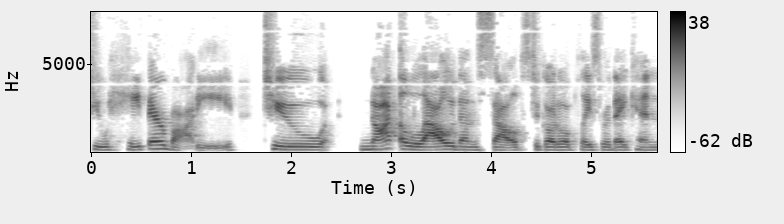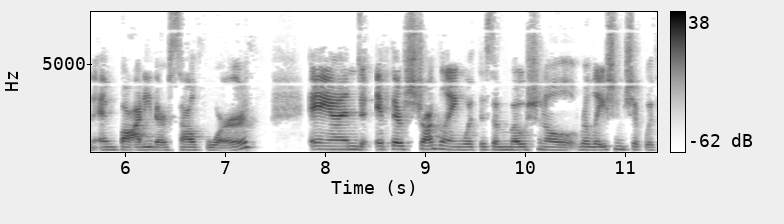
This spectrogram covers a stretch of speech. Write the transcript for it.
to hate their body, to not allow themselves to go to a place where they can embody their self-worth. And if they're struggling with this emotional relationship with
